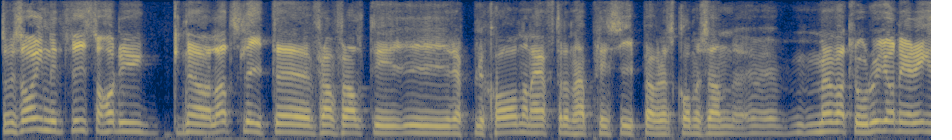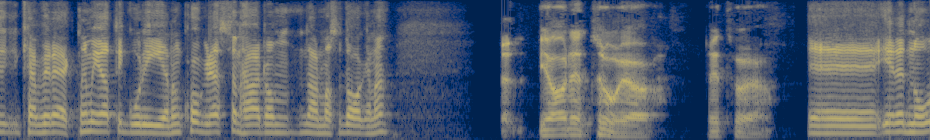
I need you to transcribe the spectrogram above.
Som vi sa inledningsvis så har det ju gnölats lite framförallt i, i Republikanerna efter den här principöverenskommelsen. Eh, men vad tror du Jan-Erik, kan vi räkna med att det går igenom kongressen här de närmaste dagarna? Ja, det tror jag. Det tror jag. Eh, är, det no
